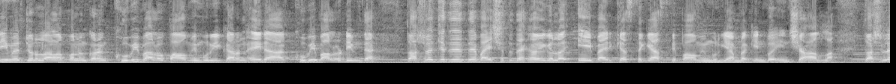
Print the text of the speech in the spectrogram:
ডিমের জন্য লালন পালন করেন, খুবই ভালো পাওমি মুরগি, কারণ এরা খুবই ভালো ডিম দেয়। তো আসলে যেতে যেতে ভাইয়ের সাথে দেখা হয়ে গেল, এই বাইরের কাছ থেকে আজকে পাওমি মুরগি আমরা কিনবো ইনশাআল্লাহ। তো আসলে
